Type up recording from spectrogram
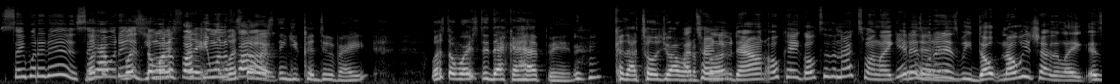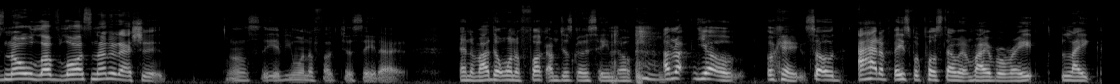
say what it is. Say What- how it what's is. the You want to fuck. thing- You want to fuck. What's the worst thing you could do, right? What's the worst thing that could happen? Because I told you I I want to I turn fuck. you down. Okay, go to the next one. Like it is what it Yeah. is. We don't know each other. Like it's no love lost. None of that shit. Honestly, if you want to fuck, just say that. And if I don't want to fuck, I'm just gonna say no. I'm not. Yo, okay. So I had a Facebook post that went viral, right? Like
